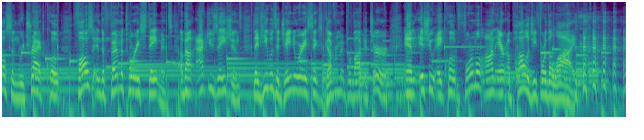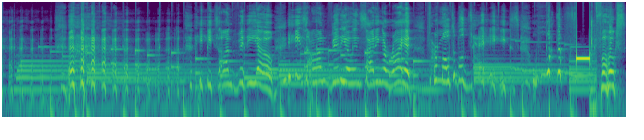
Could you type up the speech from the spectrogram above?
Carlson retract, quote, false and defamatory statements about accusations that he was a January 6 government provocateur and issue a, quote, formal on air apology for the lie. He's on video. He's on video inciting a riot for multiple days. What the f? Folks,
